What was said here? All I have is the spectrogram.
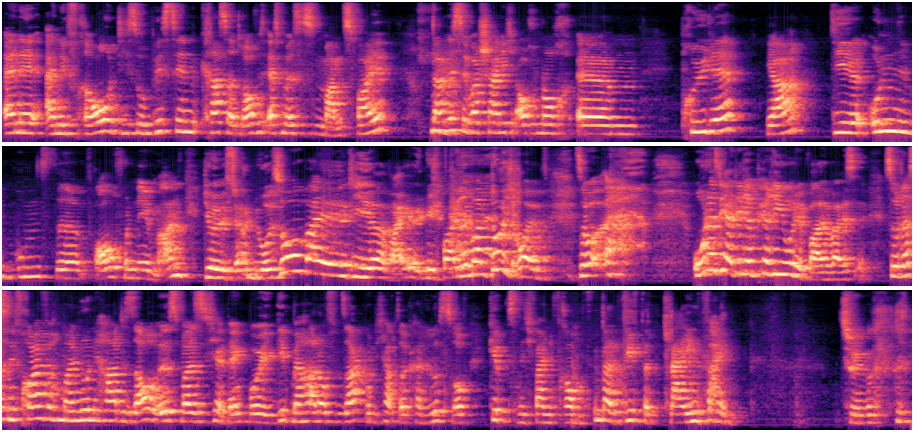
eine, eine Frau, die so ein bisschen krasser drauf ist. Erstmal ist es ein Mannsweib. Dann ist sie wahrscheinlich auch noch. Ähm, Brüde, ja, die unbumste Frau von nebenan, die ist ja nur so, weil die, weil nicht mal jemand durchräumt. So. Oder sie hat ihre Periode wahlweise. So dass eine Frau einfach mal nur eine harte Sau ist, weil sie sich halt denkt, boy, geht mir hart auf den Sack und ich habe da keine Lust drauf. Gibt's nicht, weil eine Frau muss immer wie für klein weinen. Entschuldigung.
